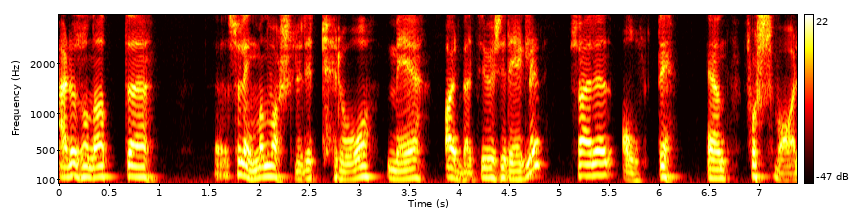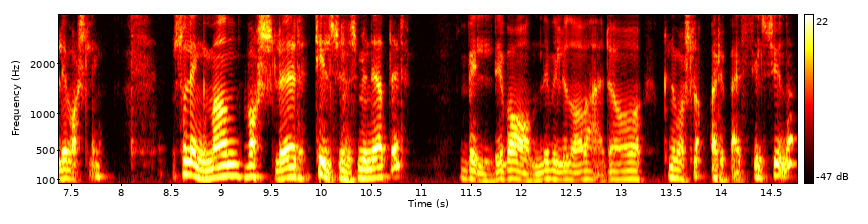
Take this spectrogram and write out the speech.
er det jo sånn at uh, så lenge man varsler i tråd med arbeidsgivers regler, så er det alltid en forsvarlig varsling. Så lenge man varsler tilsynsmyndigheter, veldig vanlig vil jo da være å kunne varsle Arbeidstilsynet.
